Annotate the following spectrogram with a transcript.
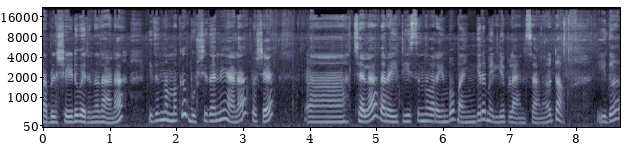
ഡബിൾ ഷെയ്ഡ് വരുന്നതാണ്. ഇത് നമുക്ക് ബുഷി തന്നെയാണ്. പക്ഷേ ചില വെറൈറ്റീസ് എന്ന് പറയുമ്പോൾ ഭയങ്കര വലിയ പ്ലാന്റ്സ് ആണ് കേട്ടോ. ഇത്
